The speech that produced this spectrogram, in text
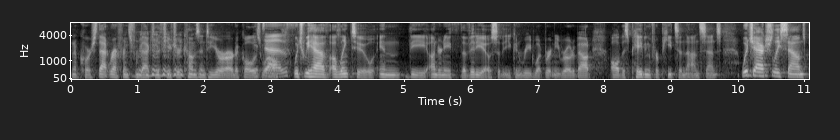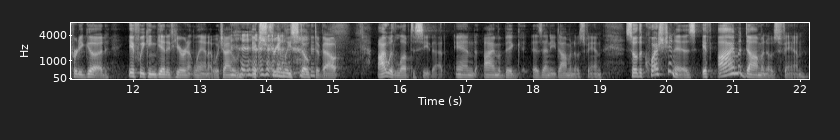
And of course, that reference from Back to the Future comes into your article as It well, does. which we have a link to in the underneath the video so that you can read what Brittany wrote about all this paving for pizza nonsense, which actually sounds pretty good if we can get it here in Atlanta, which I'm extremely stoked about. I would love to see that. And I'm a big as any Domino's fan. So the question is if I'm a Domino's fan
